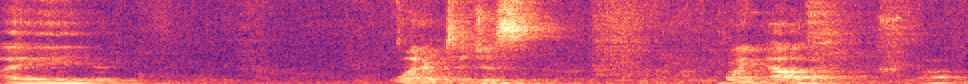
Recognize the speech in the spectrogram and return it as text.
I wanted to just point out um,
